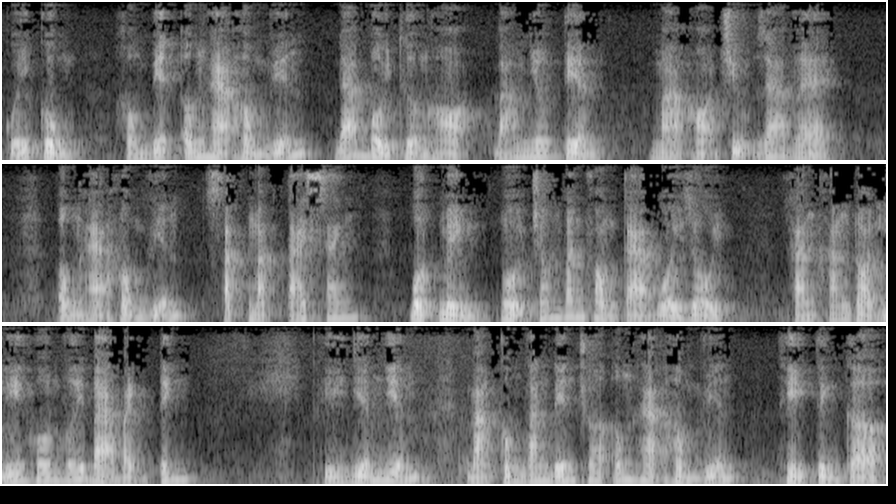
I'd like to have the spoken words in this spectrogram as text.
Cuối cùng, không biết ông Hạ Hồng Viễn đã bồi thường họ bao nhiêu tiền mà họ chịu ra về. Ông Hạ Hồng Viễn sắc mặt tái xanh, một mình ngồi trong văn phòng cả buổi rồi, khăng khăng đòi ly hôn với bà Bảnh Tinh khí nhiễm nhiễm mang công văn đến cho ông Hạ Hồng Viễn, thì tình cờ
